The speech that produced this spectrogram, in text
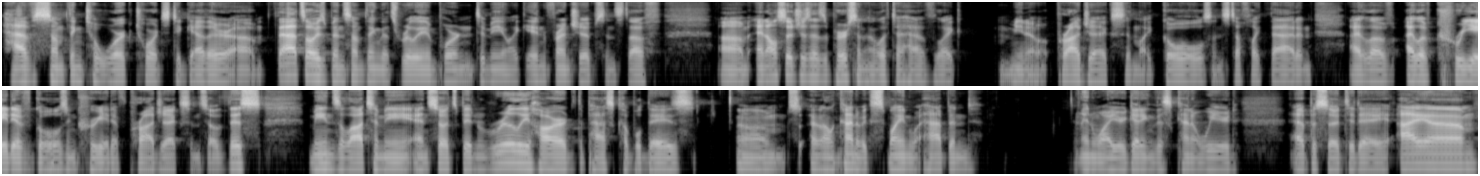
have something to work towards together. Um, that's always been something that's really important to me, like in friendships and stuff. Um, and also just as a person, I love to have like you know projects and like goals and stuff like that and i love i love creative goals and creative projects and so this means a lot to me and so it's been really hard the past couple days um, so, and I'll kind of explain what happened and why you're getting this kind of weird episode today. I um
